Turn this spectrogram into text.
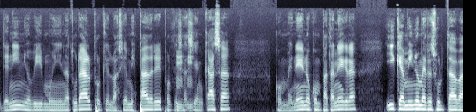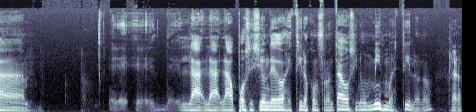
de niño vi muy natural, porque lo hacían mis padres, porque se hacía en casa, con veneno, con pata negra, y que a mí no me resultaba eh, la, la- la oposición de dos estilos confrontados, sino un mismo estilo, ¿no? Claro.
